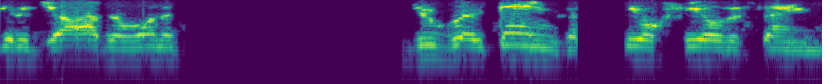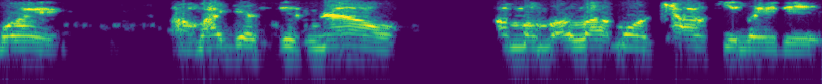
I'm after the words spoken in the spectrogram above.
get a job and wanted to do great things I still feel the same way. Um, I guess just now I'm a, a, lot more calculated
